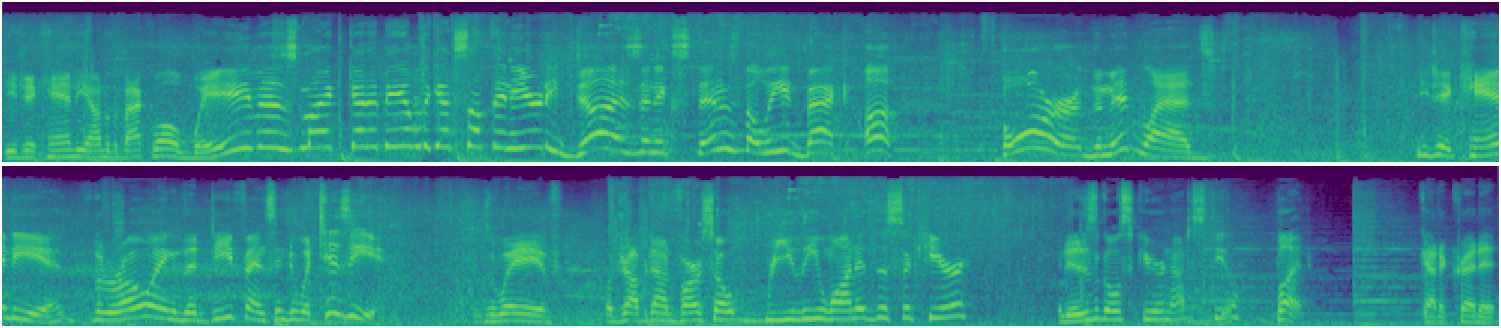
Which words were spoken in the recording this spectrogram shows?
DJ Candy onto the back wall. Wave is Mike gonna be able to get something here? And he does and extends the lead back up for the Midlads. DJ Candy throwing the defense into a tizzy. The wave will drop down. Varso really wanted the secure. It is a goal secure, not a steal, but gotta credit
